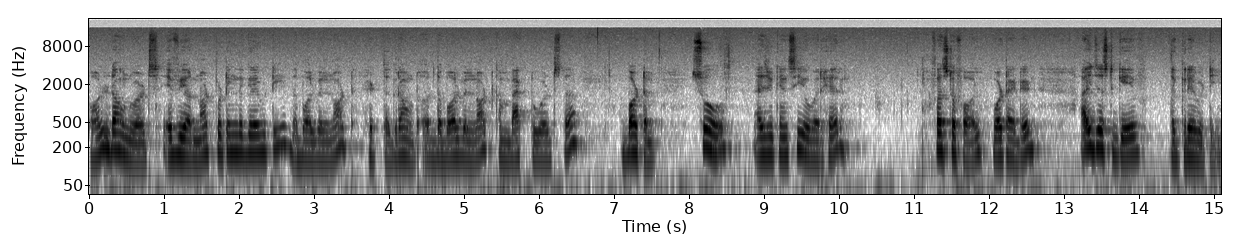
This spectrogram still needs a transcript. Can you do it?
fall downwards. If we are not putting the gravity the ball will not hit the ground or the ball will not come back towards the bottom. So as you can see over here first of all what I did I just gave the gravity.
